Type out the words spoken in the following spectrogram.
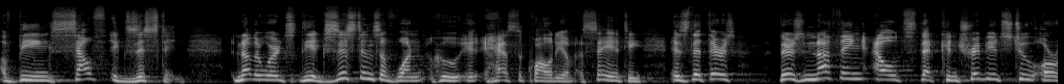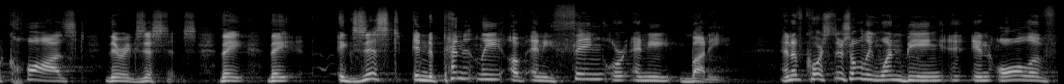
of being self existing. In other words, the existence of one who has the quality of aseity is that there's, there's nothing else that contributes to or caused their existence. They, they exist independently of anything or anybody. And of course, there's only one being in all of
